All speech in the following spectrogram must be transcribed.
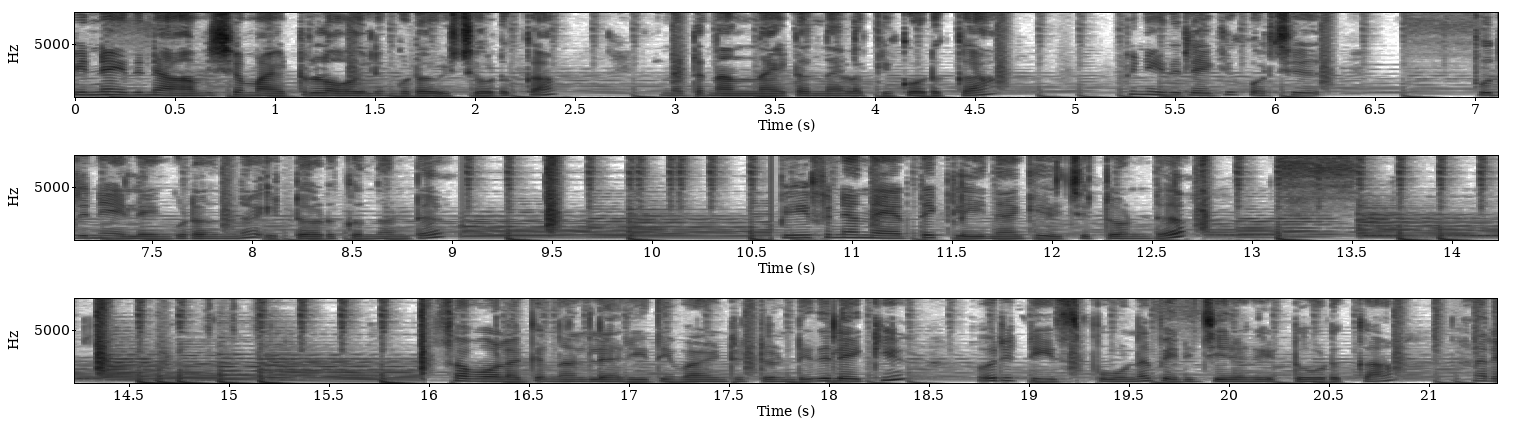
പിന്നെ ഇതിന് ആവശ്യമായിട്ടുള്ള ഓയിലും കൂടെ ഒഴിച്ചു കൊടുക്കാം. എന്നിട്ട് നന്നായിട്ടൊന്ന് ഇളക്കി കൊടുക്കുക. പിന്നെ ഇതിലേക്ക് കുറച്ച് പുതിന ഇലയും കൂടെ ഒന്ന് ഇട്ട് കൊടുക്കുന്നുണ്ട്. ബീഫ് ഞാൻ നേരത്തെ ക്ലീനാക്കി വെച്ചിട്ടുണ്ട്. സവോളൊക്കെ നല്ല രീതിയിൽ വഴണ്ടിട്ടുണ്ട് ഇതിലേക്ക് ഒരു ടീസ്പൂണ് പെരിജീരകം ഇട്ട് കൊടുക്കാം അര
